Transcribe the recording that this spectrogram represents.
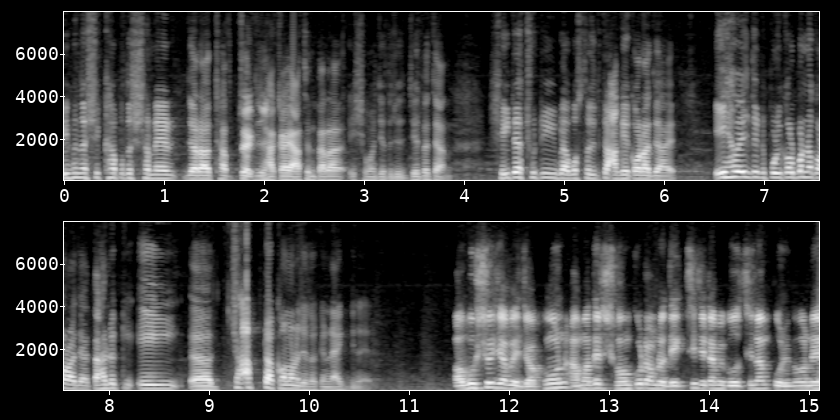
বিভিন্ন শিক্ষা প্রতিষ্ঠানের যারা ছাত্র ঢাকায় আছেন তারা এই সময় যেতে যেতে চান। সেইটা ছুটি ব্যবস্থা যদি আগে করা যায় এইভাবে যদি একটু পরিকল্পনা করা যায় তাহলে কি এই চাপটা কমানো যেত কিনা একদিনের? অবশ্যই যাবে। যখন আমাদের সংকট আমরা দেখছি যেটা আমি বলছিলাম পরিবহনে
